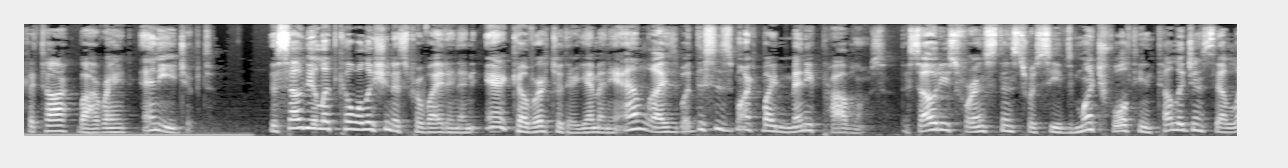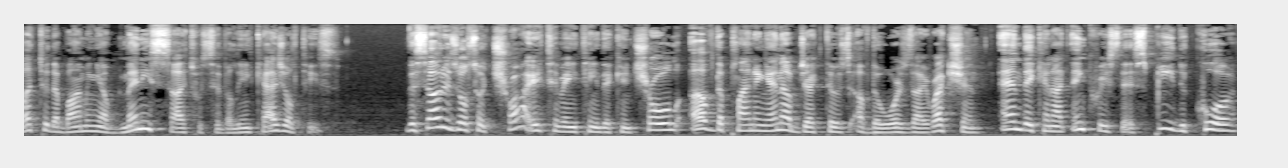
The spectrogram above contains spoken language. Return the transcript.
Qatar, Bahrain, and Egypt. The Saudi-led coalition is providing an air cover to their Yemeni allies, but this is marked by many problems. The Saudis, for instance, received much faulty intelligence that led to the bombing of many sites with civilian casualties. The Saudis also tried to maintain the control of the planning and objectives of the war's direction, and they cannot increase the esprit de corps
